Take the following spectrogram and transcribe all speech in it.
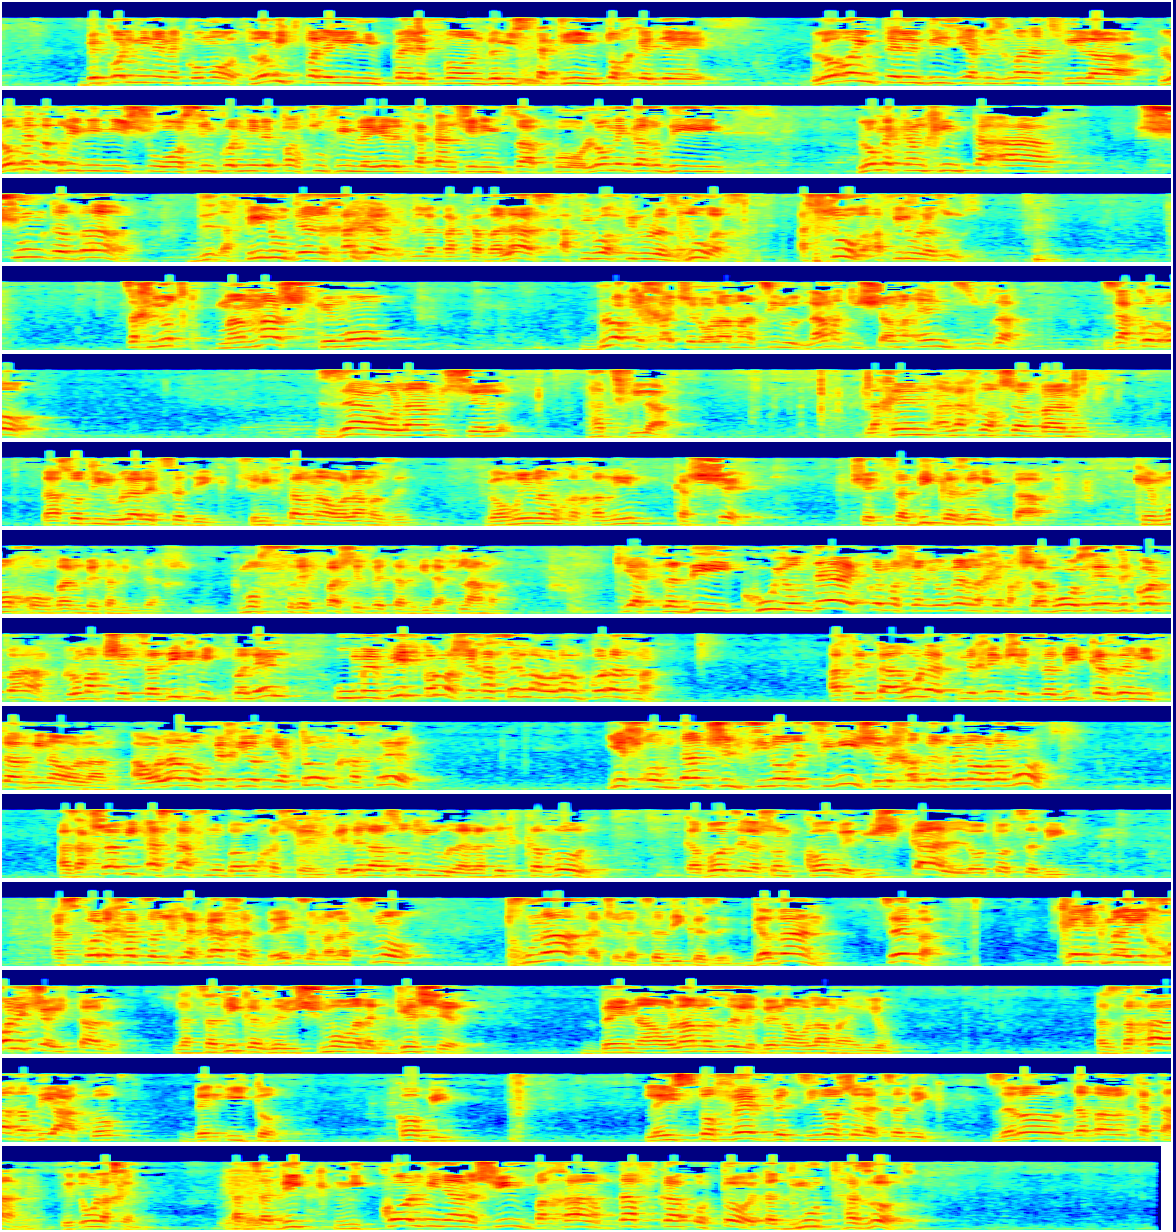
בכל מיני מקומות, לא מתפללים עם פלאפון ומסתכלים תוך כדי, לא רואים טלוויזיה בזמן התפילה, לא מדברים עם מישהו, עושים כל מיני פרצופים לילד קטן שנמצא פה, לא מגרדים, לא מקנחים את האף, שום דבר. אפילו דרך אגב, בקבלה, אפילו אפילו לזור, אסור אפילו לזוז. צריך להיות ממש כמו בלוק אחד של עולם האצילות. למה? כי שם אין תזוזה, זה הכל אור. זה העולם של התפילה. לכן אנחנו עכשיו באנו לעשות הילולה לצדיק שנפטר מהעולם הזה, ואומרים לנו חכמים, קשה כשצדיק כזה נפטר, כמו חורבן בית המקדש, כמו שריפה של בית המקדש. למה? כי הצדיק, הוא יודע את כל מה שאני אומר לכם עכשיו, הוא עושה את זה כל פעם. כלומר, כשצדיק מתפלל, הוא מביא את כל מה שחסר לעולם כל הזמן. אז תתארו לעצמכם, כשצדיק כזה נפטר מן העולם, העולם הופך להיות יתום, חסר. יש אובדן של צינור רציני שמחבר בין העולמות. אז עכשיו התאספנו, ברוך השם, כדי לעשות הילולה, לתת כבוד. כבוד זה לשון כובד, משקל לאותו צדיק. אז כל אחד צריך לקחת בעצם על עצמו תכונה אחת של הצדיק הזה, גוון, צבע, חלק מהיכולת שהייתה לו לצדיק הזה לשמור על הגשר בין העולם הזה לבין העולם העליון. אז זכה רבי יעקב בן איתו, קובי, להסתופף בצילו של הצדיק. זה לא דבר קטן, תדעו לכם. הצדיק מכל מיני אנשים בחר דווקא אותו, את הדמות הזאת.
